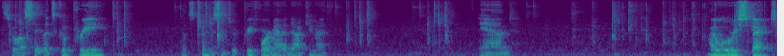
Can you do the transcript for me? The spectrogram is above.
So I'll say, let's go pre, let's turn this into a pre-formatted document. And I will respect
